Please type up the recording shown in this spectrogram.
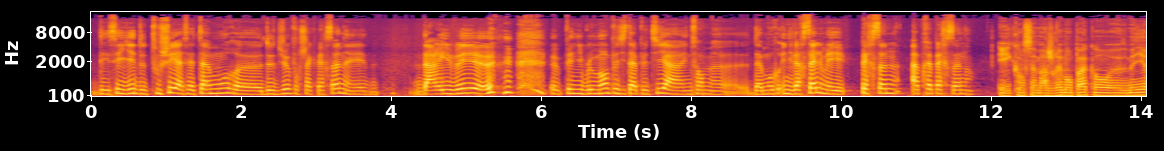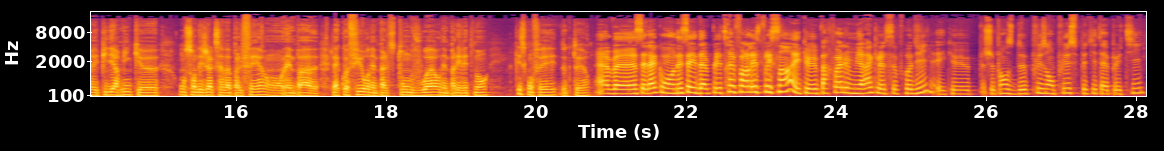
d'essayer de toucher à cet amour de Dieu pour chaque personne et d'arriver péniblement, petit à petit, à une forme d'amour universel, mais personne après personne. Et quand ça marche vraiment pas, quand euh, de manière épidermique, euh, on sent déjà que ça va pas le faire, on n'aime pas euh, la coiffure, on n'aime pas le ton de voix, on n'aime pas les vêtements, qu'est-ce qu'on fait, docteur? Ah bah, C'est là qu'on essaye d'appeler très fort l'Esprit Saint et que parfois le miracle se produit et que je pense de plus en plus, petit à petit,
